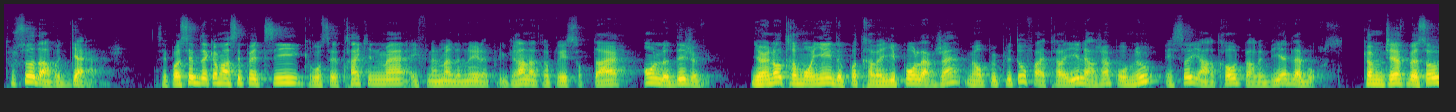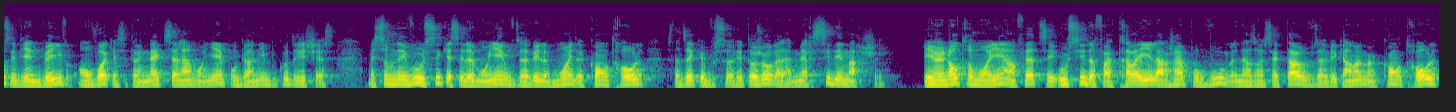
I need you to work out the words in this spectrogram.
tout ça dans votre garage. C'est possible de commencer petit, grossir tranquillement et finalement devenir la plus grande entreprise sur Terre, on l'a déjà vu. Il y a un autre moyen de ne pas travailler pour l'argent, mais on peut plutôt faire travailler l'argent pour nous, et ça, il y a entre autres par le biais de la bourse. Comme Jeff Bezos vient de vivre, on voit que c'est un excellent moyen pour gagner beaucoup de richesse. Mais souvenez-vous aussi que c'est le moyen où vous avez le moins de contrôle, c'est-à-dire que vous serez toujours à la merci des marchés. Et un autre moyen, en fait, c'est aussi de faire travailler l'argent pour vous, mais dans un secteur où vous avez quand même un contrôle,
